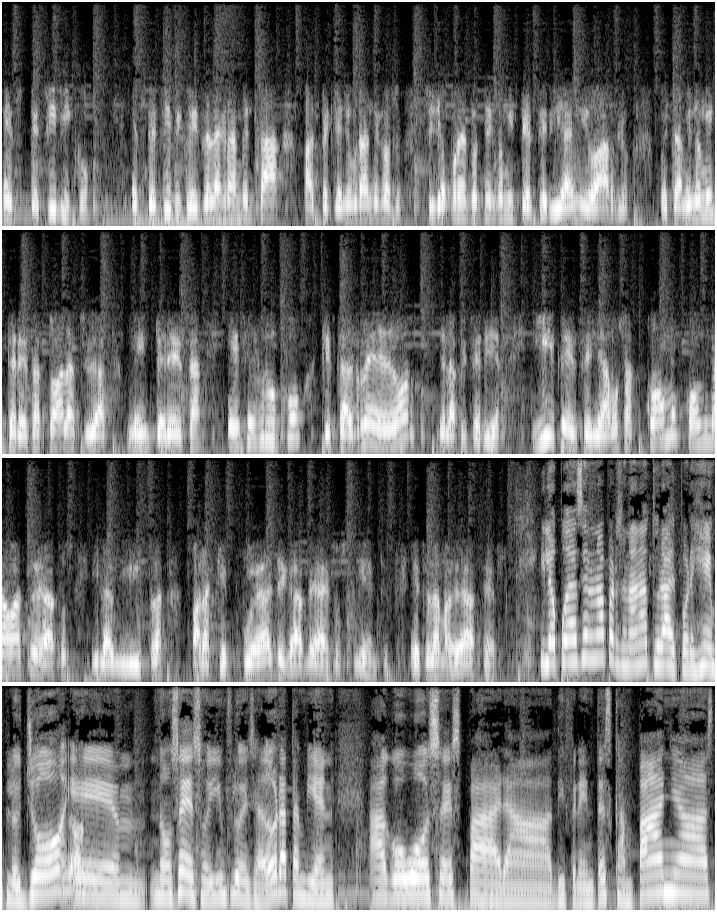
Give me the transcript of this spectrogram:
específico específico y esa es la gran ventaja para el pequeño gran negocio. Si yo, por ejemplo, tengo mi pecería en mi barrio, pues a mí no me interesa toda la ciudad, me interesa ese grupo que está alrededor de la pizzería y le enseñamos a cómo coge una base de datos y la administra para que pueda llegarle a esos clientes. Esa es la manera de hacerlo. Y lo puede hacer una persona natural. Por ejemplo, yo, eh, no sé, soy influenciadora, también hago voces para diferentes campañas,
